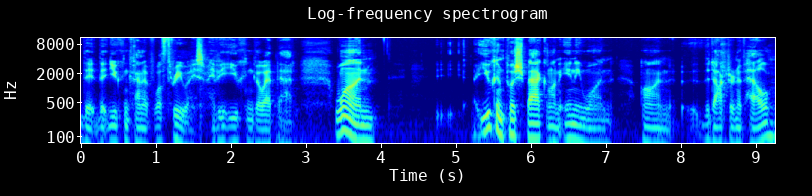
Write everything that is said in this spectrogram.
that, that you can kind of, well, three ways maybe you can go at that. One, you can push back on anyone on the doctrine of hell.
